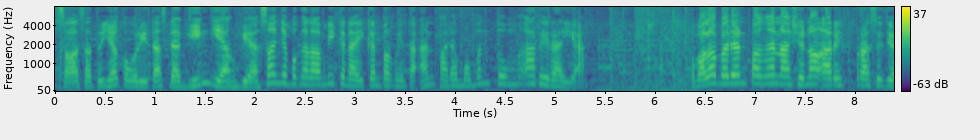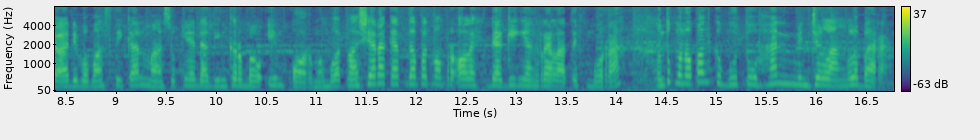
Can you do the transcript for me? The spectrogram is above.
Salah satunya komoditas daging yang biasanya mengalami kenaikan permintaan pada momentum Hari Raya. Kepala Badan Pangan Nasional Arief Prasetyo Adi memastikan masuknya daging kerbau impor membuat masyarakat dapat memperoleh daging yang relatif murah untuk menopang kebutuhan menjelang lebaran.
